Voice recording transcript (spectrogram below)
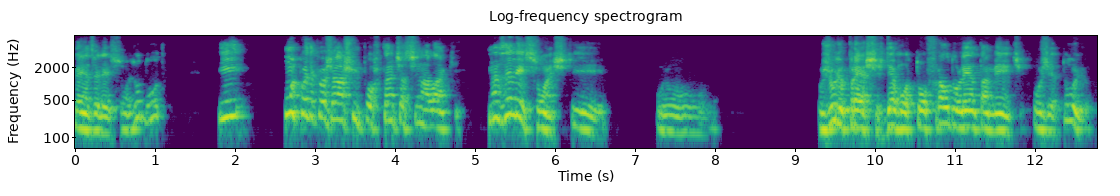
ganha as eleições o Dutra. E uma coisa que eu já acho importante assinalar aqui, nas eleições que o, o Júlio Prestes derrotou fraudulentamente o Getúlio,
